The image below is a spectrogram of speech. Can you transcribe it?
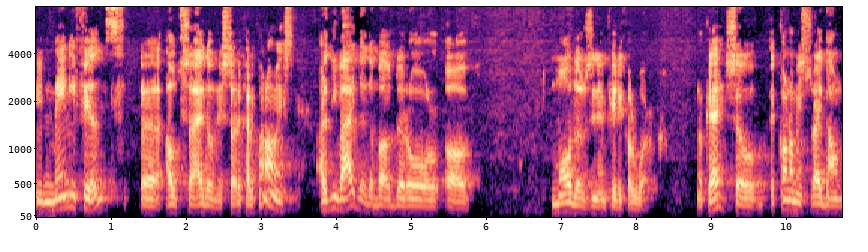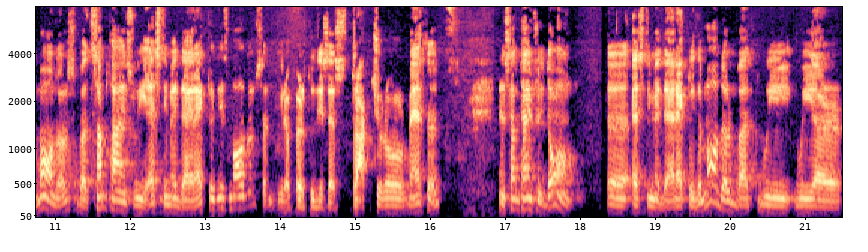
in many fields uh, outside of historical economics are divided about the role of models in empirical work. Okay, so economists write down models, but sometimes we estimate directly these models and we refer to this as structural methods. And sometimes we don't uh, estimate directly the model, but we, we are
